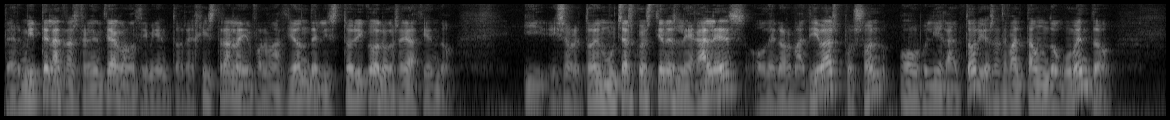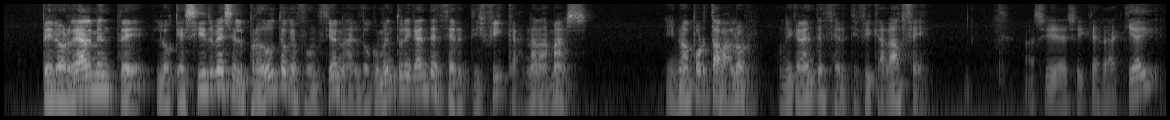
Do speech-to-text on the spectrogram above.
Permiten la transferencia de conocimiento, registran la información del histórico de lo que se ido haciendo. Y, y, sobre todo en muchas cuestiones legales o de normativas, pues son obligatorios, hace falta un documento. Pero realmente lo que sirve es el producto que funciona. El documento únicamente certifica, nada más. Y no aporta valor, únicamente certifica, da fe. Así es, Iker. Aquí hay,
